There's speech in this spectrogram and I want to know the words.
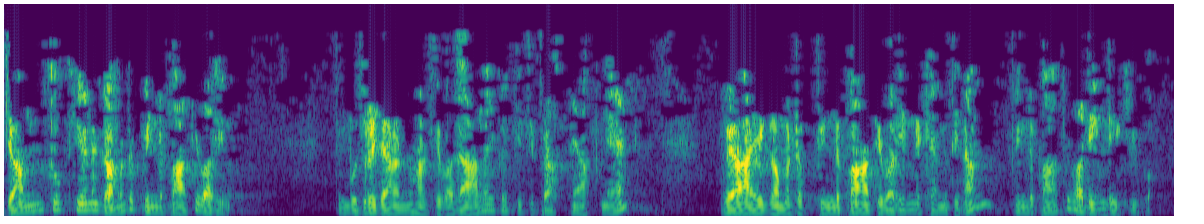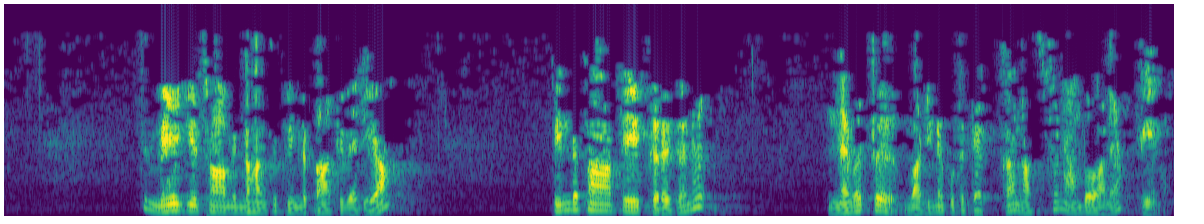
ජන්තු කියන ගමට පින්නපාති වදින්න. ඉතින් බුදුරජාණන් වහන්සේ වදාලා ඒක කිසි ප්‍රශ්නයක් නෑ. ඔයා ඒ ගමට පින්නපාති වදින්න කැමති නම් පින්නපාති වදින්නේ කිව්වා. ඉතින් මේ ගිය ස්වාමීන් වහන්සේ පින්නපාති වැඩියා. පින්නපාතේ කරගෙන නැවත වඩිනකොට දැක්කා ලස්සන අඹ වනයක් තියෙනවා.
